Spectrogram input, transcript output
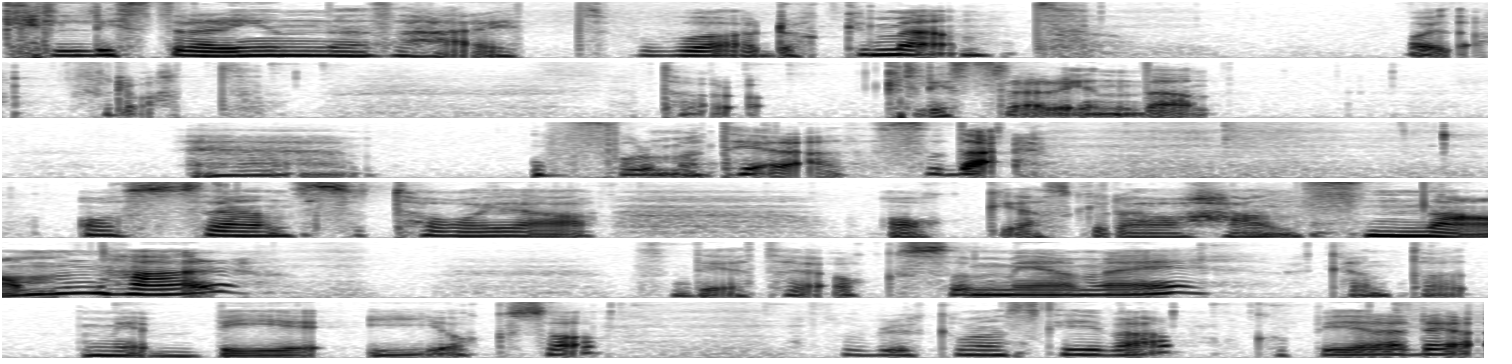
klistrar in den så här i ett Word-dokument. Oj då, förlåt. Jag tar och klistrar in den eh, oformaterad, sådär. Och sen så tar jag och jag skulle ha hans namn här. Så det tar jag också med mig. Jag kan ta med BY också. Så brukar man skriva. Kopiera det.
